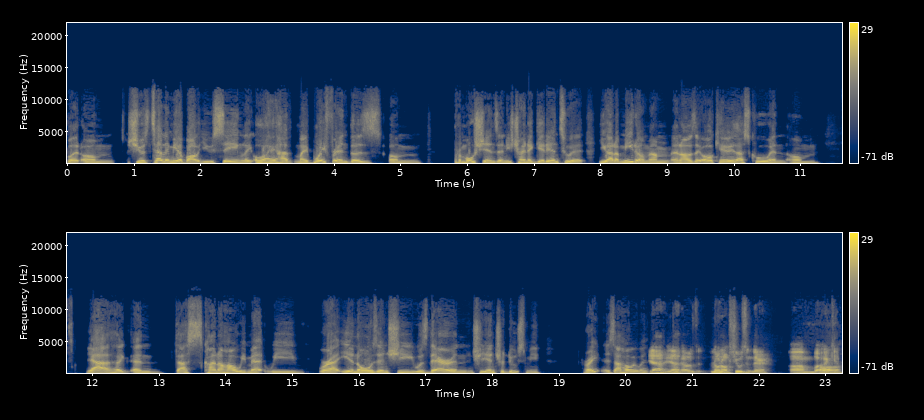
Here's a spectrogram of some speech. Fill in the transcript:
But um she was telling me about you saying like, oh, I have my boyfriend does um promotions and he's trying to get into it. You gotta meet him. Um, and I was like, okay, that's cool. And um yeah, like and that's kind of how we met. We were at ENO's and she was there and she introduced me. Right? Is that how it went? Yeah, yeah. That was no, no. She wasn't there. Um, but I, Oh. came,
